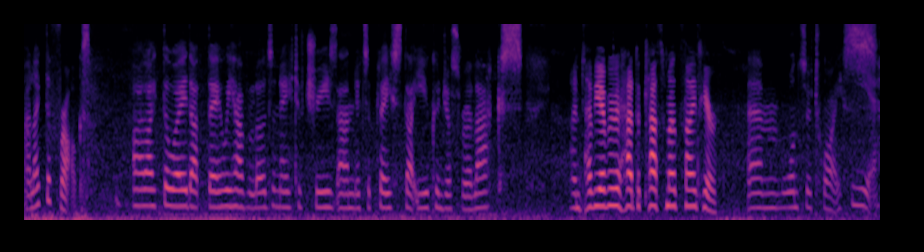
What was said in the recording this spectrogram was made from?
I like the frogs. I like the way that they, we have loads of native trees and it's a place that you can just relax. And have you ever had a classroom outside here? Um, once or twice. Yeah.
